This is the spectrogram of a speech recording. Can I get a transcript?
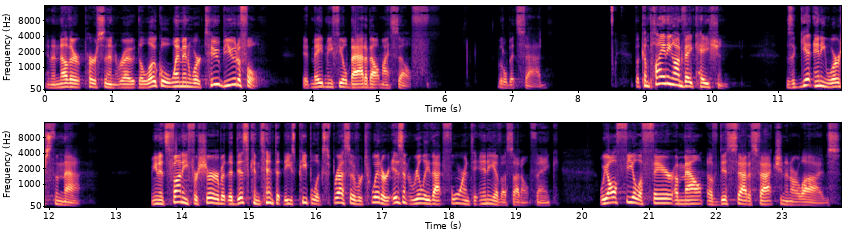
And another person wrote, The local women were too beautiful. It made me feel bad about myself. A little bit sad. But complaining on vacation, does it get any worse than that? I mean, it's funny for sure, but the discontent that these people express over Twitter isn't really that foreign to any of us, I don't think. We all feel a fair amount of dissatisfaction in our lives.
